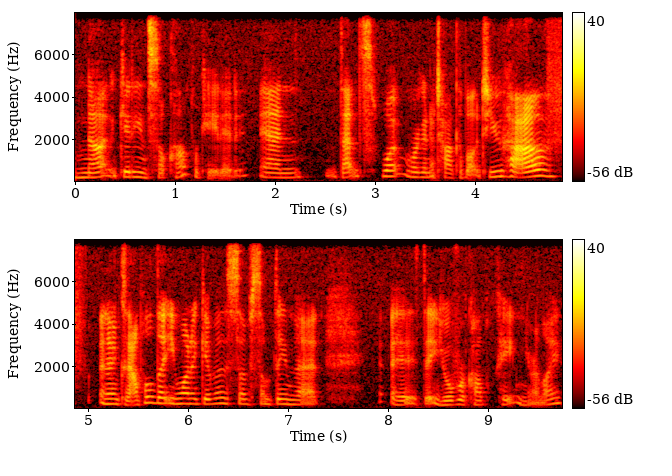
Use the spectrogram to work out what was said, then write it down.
not getting so complicated. And that's what we're going to talk about. Do you have an example that you want to give us of something that uh, that you overcomplicate in your life?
